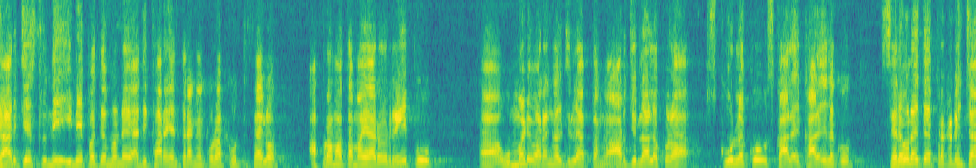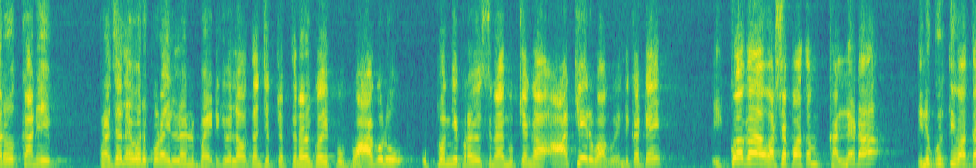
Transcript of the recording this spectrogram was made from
జారీ చేస్తుంది. ఈ నేపథ్యంలోనే అధికార యంత్రాంగం కూడా పూర్తి స్థాయిలో అప్రమత్తమయ్యారు. రేపు ఉమ్మడి వరంగల్ జిల్లా వ్యాప్తంగా ఆరు జిల్లాలో కూడా స్కూళ్ళకు కాలేజ్ కాలేజీలకు సెలవులు అయితే ప్రకటించారు. కానీ ప్రజలు ఎవరు కూడా ఇళ్ళ నుండి బయటికి వెళ్ళవద్దని చెప్పి చెప్తున్నారు. ఇంకోవైపు వాగులు ఉప్పొంగి ప్రవహిస్తున్నాయి. ముఖ్యంగా ఆకేరు వాగు. ఎందుకంటే ఎక్కువగా వర్షపాతం కల్లెడ ఇనుకుర్తి వద్ద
